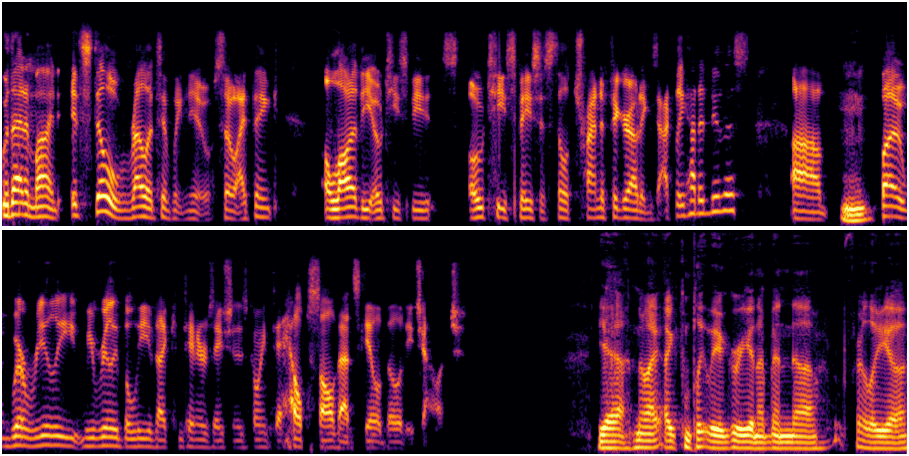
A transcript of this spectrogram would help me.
With that in mind, it's still relatively new, so I think a lot of the OT space OT space is still trying to figure out exactly how to do this. Um, mm-hmm. But we're really we really believe that containerization is going to help solve that scalability challenge. Yeah, no, I, I completely agree, and I've been uh, fairly uh,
